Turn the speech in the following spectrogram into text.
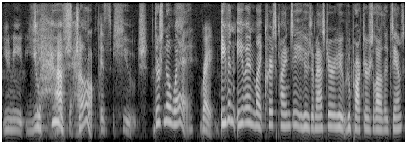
You need you have to have, jump. It's huge. There's no way. Right. Even even like Chris Pinesy, who's a master who who proctors a lot of the exams,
